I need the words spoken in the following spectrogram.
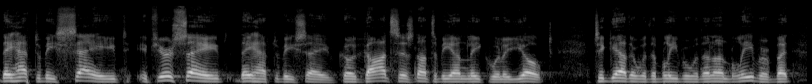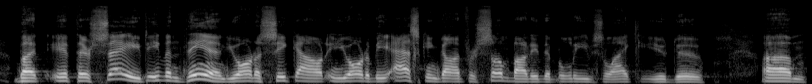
they have to be saved. If you're saved, they have to be saved. Because God says not to be unequally yoked together with a believer with an unbeliever. But, but if they're saved, even then, you ought to seek out and you ought to be asking God for somebody that believes like you do. Um,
